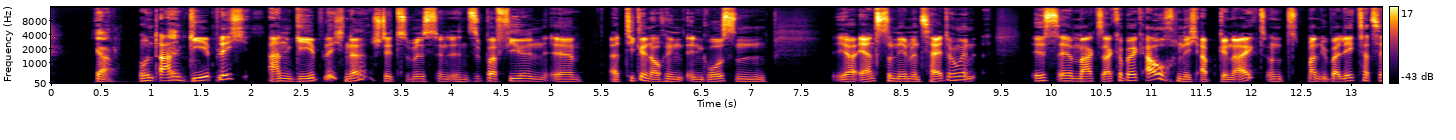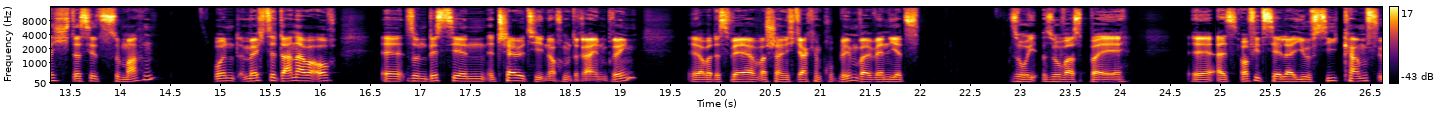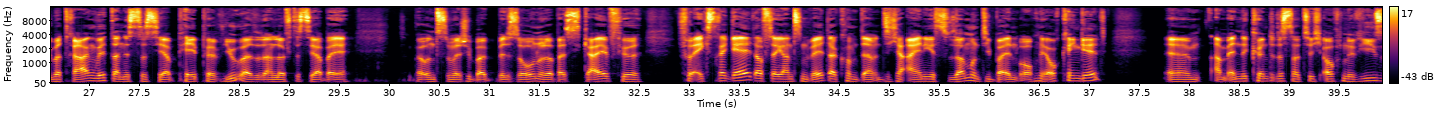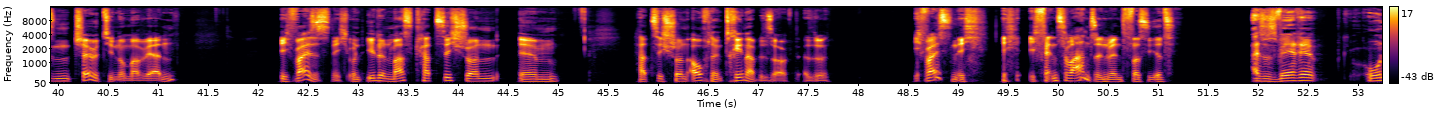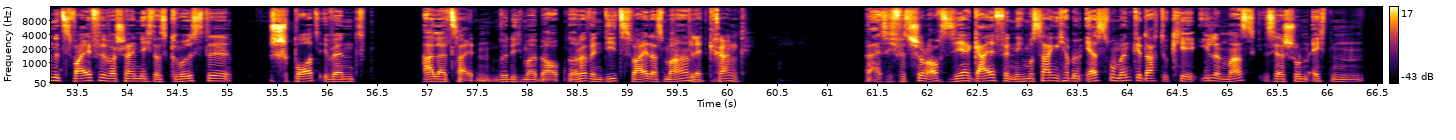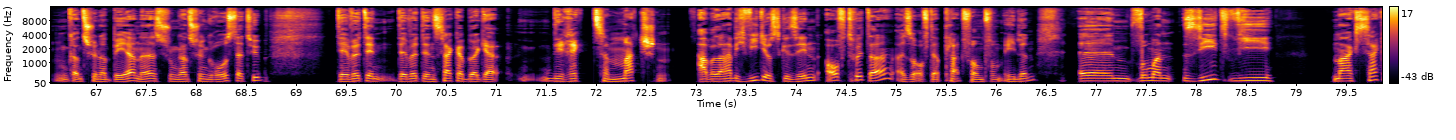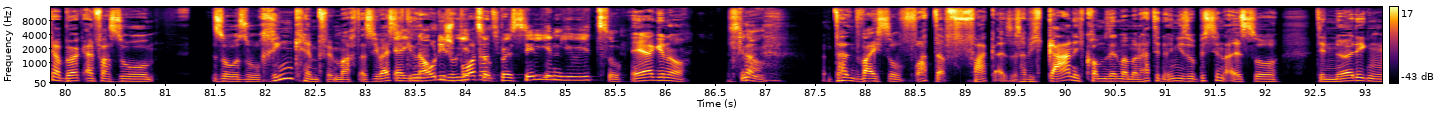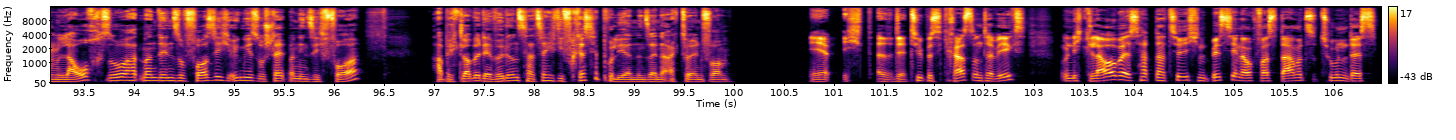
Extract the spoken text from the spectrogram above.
ja. Und angeblich, angeblich, ne, steht zumindest in, in super vielen äh, Artikeln, auch in, in großen, ja, ernstzunehmenden Zeitungen, ist äh, Mark Zuckerberg auch nicht abgeneigt und man überlegt tatsächlich, das jetzt zu machen und möchte dann aber auch äh, so ein bisschen Charity noch mit reinbringen. Ja, aber das wäre wahrscheinlich gar kein Problem, weil wenn jetzt so sowas bei äh, als offizieller UFC-Kampf übertragen wird, dann ist das ja Pay-per-View, also dann läuft es ja bei bei uns zum Beispiel bei BZone oder bei Sky für, für extra Geld auf der ganzen Welt. Da kommt da sicher einiges zusammen und die beiden brauchen ja auch kein Geld. Ähm, am Ende könnte das natürlich auch eine riesen Charity-Nummer werden. Ich weiß es nicht. Und Elon Musk hat sich schon, ähm, hat sich schon auch einen Trainer besorgt. Also, ich weiß nicht. Ich, ich fänd's Wahnsinn, wenn's passiert. Also es wäre ohne Zweifel wahrscheinlich das größte Sportevent aller Zeiten, würde ich mal behaupten, oder? Wenn die zwei das machen. Komplett krank. Also ich würde es schon auch sehr geil finden. Ich muss sagen, ich habe im ersten Moment gedacht, okay, Elon Musk ist ja schon echt ein, ein ganz schöner Bär, ne? Ist schon ganz schön groß, der Typ. Der wird den, der wird den Zuckerberg ja direkt zermatschen. Aber dann habe ich Videos gesehen auf Twitter, also auf der Plattform vom Elon, ähm, wo man sieht, wie Mark Zuckerberg einfach so so so Ringkämpfe macht. Also ich weiß ja nicht genau die Sportart. Brazilian Jiu-Jitsu. Ja, genau. Genau. Und dann war ich so, what the fuck? Also das habe ich gar nicht kommen sehen, weil man hat den irgendwie so ein bisschen als so den nerdigen Lauch, so hat man den so vor sich irgendwie, so stellt man ihn sich vor. Aber ich glaube, der würde uns tatsächlich die Fresse polieren in seiner aktuellen Form. Ja, ich, also der Typ ist krass unterwegs und ich glaube, es hat natürlich ein bisschen auch was damit zu tun, dass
